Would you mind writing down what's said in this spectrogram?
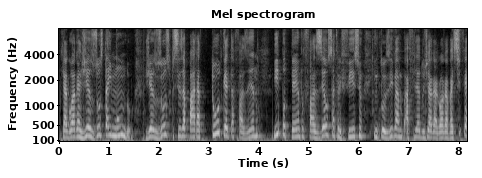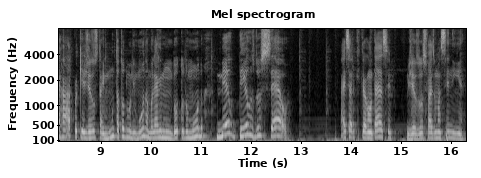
Que agora Jesus está imundo. Jesus precisa parar tudo que ele está fazendo, ir para o templo, fazer o sacrifício. Inclusive, a, a filha do Jaga agora vai se ferrar, porque Jesus está imundo, tá todo mundo imundo, a mulher imundou todo mundo. Meu Deus do céu! Aí sabe o que, que acontece? Jesus faz uma ceninha.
